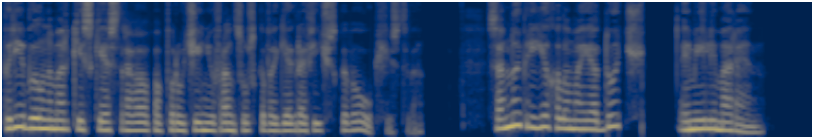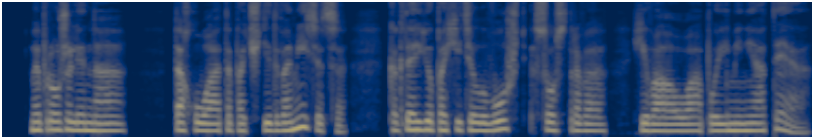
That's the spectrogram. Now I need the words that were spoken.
Прибыл на Маркизские острова по поручению французского географического общества. Со мной приехала моя дочь Эмили Морен. Мы прожили на Тахуата почти два месяца, когда ее похитил вождь с острова Хивауа по имени Атеа.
